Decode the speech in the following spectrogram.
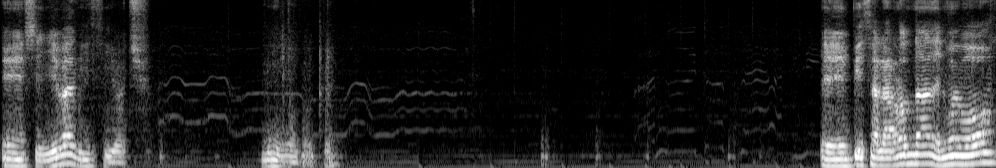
Eh, se lleva 18. Muy buen golpe. Eh, empieza la ronda de nuevo.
